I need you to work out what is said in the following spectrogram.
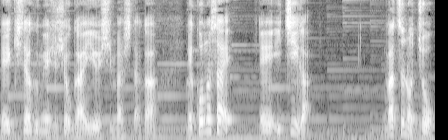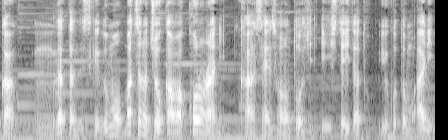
えー、岸田文雄首相外遊しましたが、えこの際、え1位が松野長官、だったんですけれども、松野長官はコロナに感染その当時していたということもあり、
